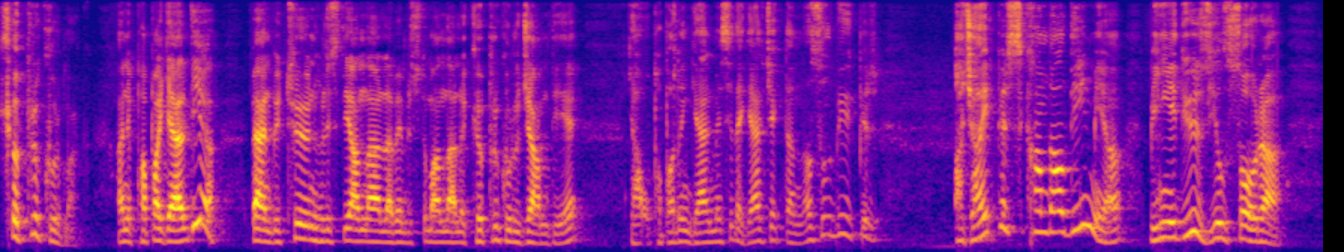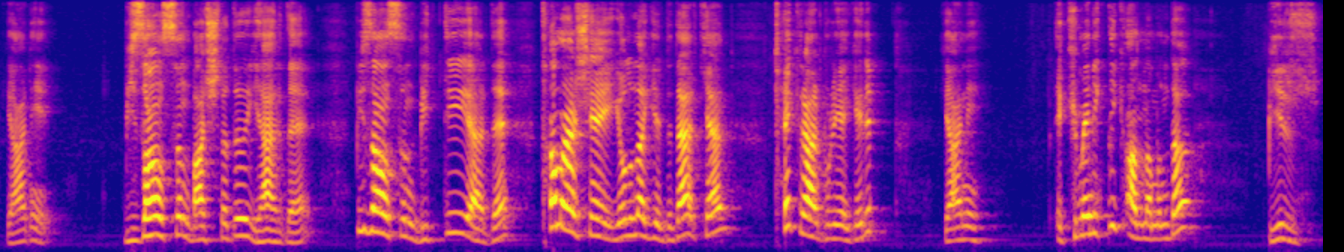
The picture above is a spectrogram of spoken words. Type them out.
köprü kurmak. Hani Papa geldi ya, ben bütün Hristiyanlarla ve Müslümanlarla köprü kuracağım diye. Ya o Papa'nın gelmesi de gerçekten nasıl büyük bir, acayip bir skandal değil mi ya? 1700 yıl sonra yani Bizans'ın başladığı yerde, Bizans'ın bittiği yerde tam her şey yoluna girdi derken tekrar buraya gelip yani ekümeniklik anlamında bir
